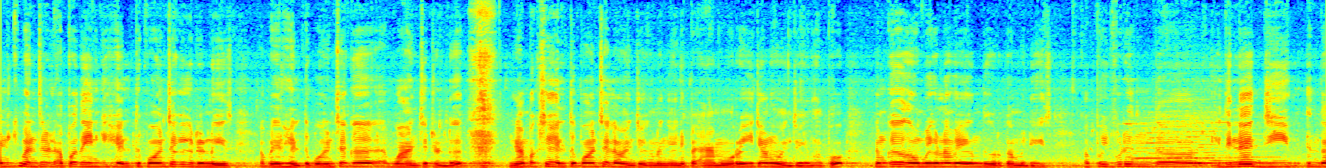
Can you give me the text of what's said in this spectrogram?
എനിക്ക് മനസ്സിലായില്ല. അപ്പോൾ അത് എനിക്ക് ഹെൽത്ത് പോയിന്റ്സ് ഒക്കെ കിട്ടുന്നുണ്ട് ഗൈസ് അപ്പോൾ ഞാൻ ഹെൽത്ത് പോയിന്റ്സ് ഒക്കെ വാങ്ങിച്ചിട്ടുണ്ട്. ഞാൻ പക്ഷേ ഹെൽത്ത് പോയിന്റ്സ് അല്ല വാങ്ങിച്ചേക്കണം ഞാനിപ്പോൾ ആമോറേറ്റ് ആണ് വാങ്ങിച്ചേക്കുന്നത് അപ്പോൾ നമുക്ക് സോംബികളെ വേഗം തീർക്കാൻ പറ്റും ഗൈസ് അപ്പോൾ ഇവിടെ എന്താ ഇതിനെ ജീ എന്താ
